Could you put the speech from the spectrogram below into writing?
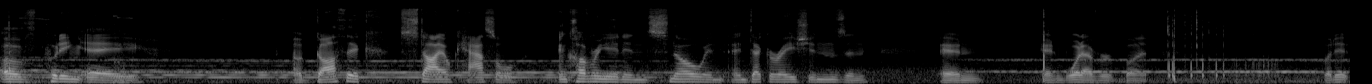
of putting a a gothic style castle and covering it in snow and, and decorations and and and whatever but but it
